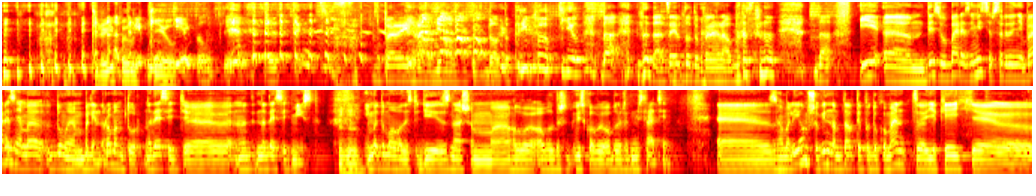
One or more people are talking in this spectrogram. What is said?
Трипл кіл. Переіграв Діма в доту. Трипл кіл. Да. Ну да, це я в доту переграв. Просто, ну, да. І е, десь в березні місяці, в середині березня, ми думаємо, блін, робимо тур на 10, е, на, на 10 міст. І ми домовились тоді з нашим е, головою облдерж... військової облдержадміністрації е, з Гамалієм, що він нам дав типу документ, е, який. Е,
